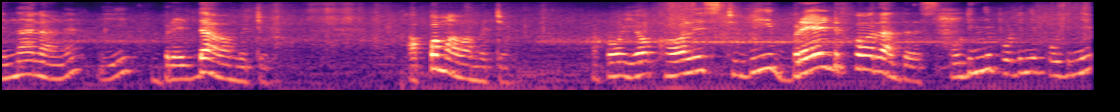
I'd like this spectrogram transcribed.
എന്നാലാണ് ഈ ബ്രെഡ് ആവാൻ പറ്റുള്ളൂ. അപ്പമാവാൻ പറ്റുള്ളൂ. അപ്പോൾ your call to be bread for others പൊടിഞ്ഞ് പൊടിഞ്ഞ് പൊടിഞ്ഞ്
